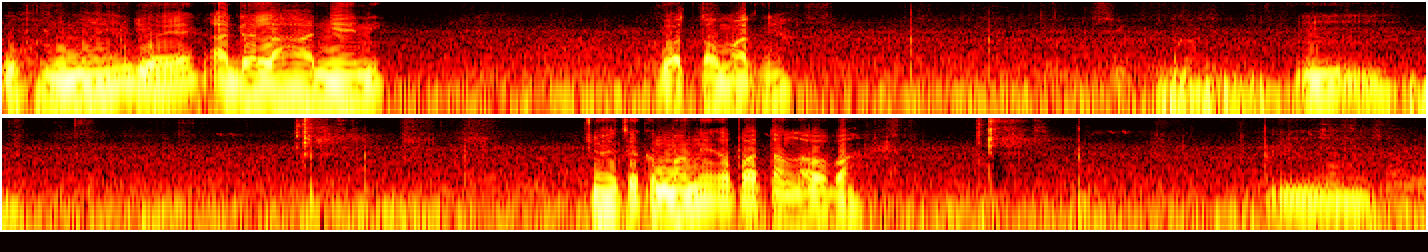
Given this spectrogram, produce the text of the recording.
Uh lumayan juga ya ada lahannya ini buat tomatnya. Hmm. Nah itu kembangnya kepotong nggak apa-apa. saya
